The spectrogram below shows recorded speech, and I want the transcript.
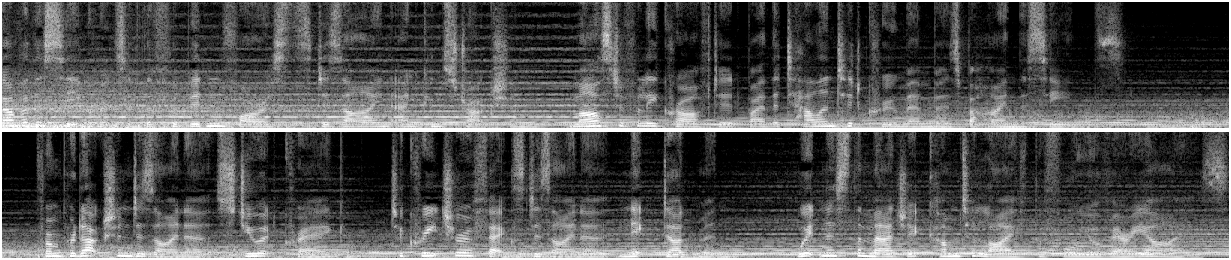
Discover the secrets of the Forbidden Forest's design and construction, masterfully crafted by the talented crew members behind the scenes. From production designer Stuart Craig to creature effects designer Nick Dudman, witness the magic come to life before your very eyes.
